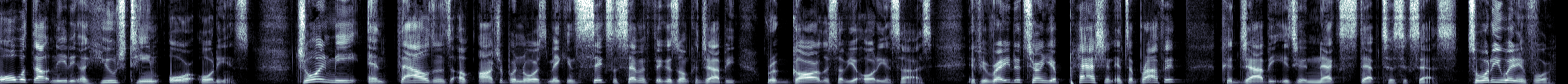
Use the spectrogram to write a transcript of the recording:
all without needing a huge team or audience. Join me and thousands of entrepreneurs making six or seven figures on Kajabi, regardless of your audience size. If you're ready to turn your passion into profit, Kajabi is your next step to success. So, what are you waiting for?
